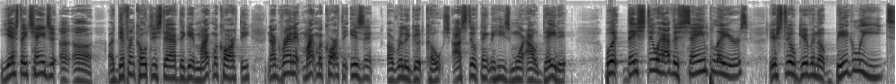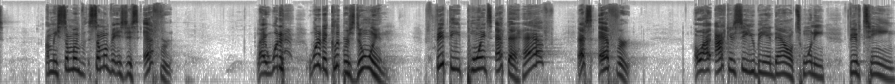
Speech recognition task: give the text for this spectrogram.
Yes, they changed a, a, a, different coaching staff. They get Mike McCarthy. Now, granted, Mike McCarthy isn't a really good coach. I still think that he's more outdated, but they still have the same players. They're still giving up big leads. I mean, some of some of it is just effort. Like what are, what are the Clippers doing? 50 points at the half? That's effort. Oh, I, I can see you being down 20, 15,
